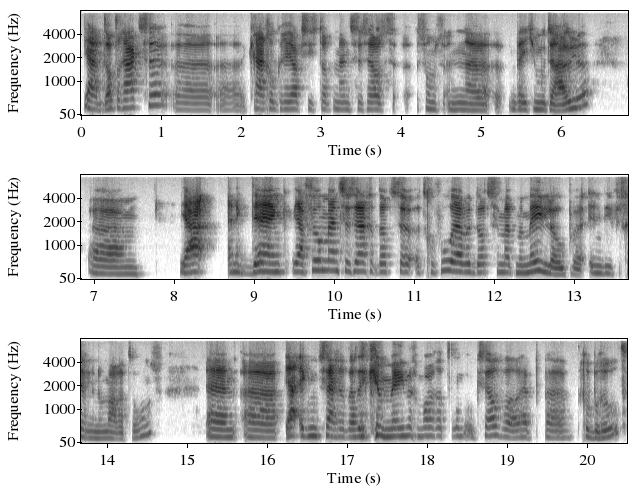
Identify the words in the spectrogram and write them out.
ja, dat raakt ze. Ik krijg ook reacties dat mensen zelfs soms een, een beetje moeten huilen. Ja, en ik denk, ja, veel mensen zeggen dat ze het gevoel hebben dat ze met me meelopen in die verschillende marathons. En uh, ja, ik moet zeggen dat ik een menig marathon ook zelf wel heb uh, gebruld.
